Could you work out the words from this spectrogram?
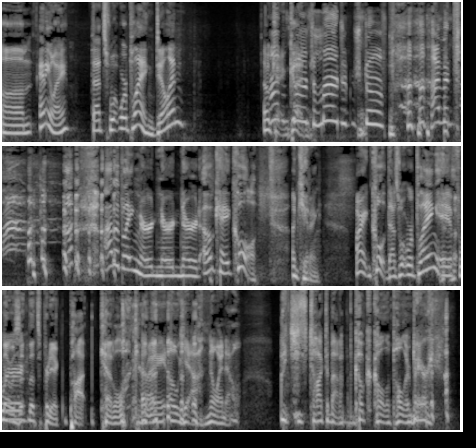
Um. Anyway, that's what we're playing. Dylan. Okay, good. some magic stuff. I've been I've been playing nerd, nerd, nerd. Okay, cool. I'm kidding. All right, cool. That's what we're playing. If That was, we're that's pretty pot kettle. right. Oh yeah. No, I know. I just talked about a Coca-Cola polar bear.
